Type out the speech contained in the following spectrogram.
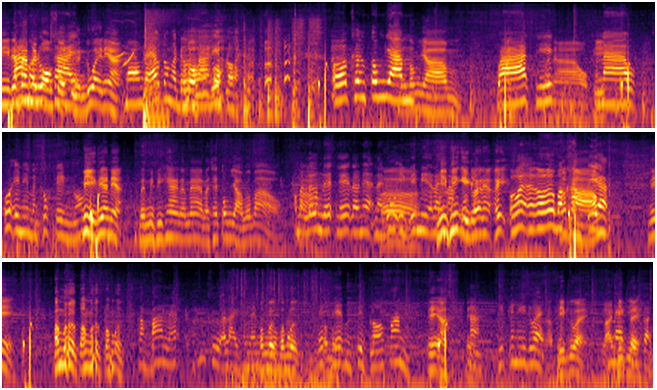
ดีที่แม่ตามเหมืไม่อนมองลูกส่วนชายอื่นด้วยเนี่ย มองแล้วต้องกระเดินมาเรียบร้อยโอ้เครื่องต้มเครื่องยำต้มยปลาพริำกมะนาวพริมะกนาวโอ้ไอ้นี่มันก็เก่งเนาะมีอีกเนี่ยเนี่ยมันมีพริกแห้งนะแม่มันใช่ต้มยำหรือเปล่าเอามันเริ่มเละเทะแล้วเนี่ยไหนดูอีกได้มีอะไรมีพริกอีกแล้วเนี่ยเอ้ย เออเออเออมะมะขาขามมเปียกนี่ป ลาหมึกปลาหมึกปลาหมึก กลับบ้านแล้วนี่คืออะไรทำไมปลาหมึกปลาหมึก เละปลาหมึกเทะเหมือนติดล้อตั้งนี่อะนี่อะพริกอันนี้ด้วยอะพริกด้วยหลายพริกเลย แม่ก่อน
